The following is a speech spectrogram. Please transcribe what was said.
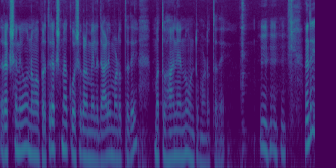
ರಕ್ಷಣೆಯು ನಮ್ಮ ಪ್ರತಿರಕ್ಷಣಾ ಕೋಶಗಳ ಮೇಲೆ ದಾಳಿ ಮಾಡುತ್ತದೆ ಮತ್ತು ಹಾನಿಯನ್ನು ಉಂಟು ಮಾಡುತ್ತದೆ. ಹ್ಞೂ ಹ್ಞೂ ಹ್ಞೂ ಅಂದರೆ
